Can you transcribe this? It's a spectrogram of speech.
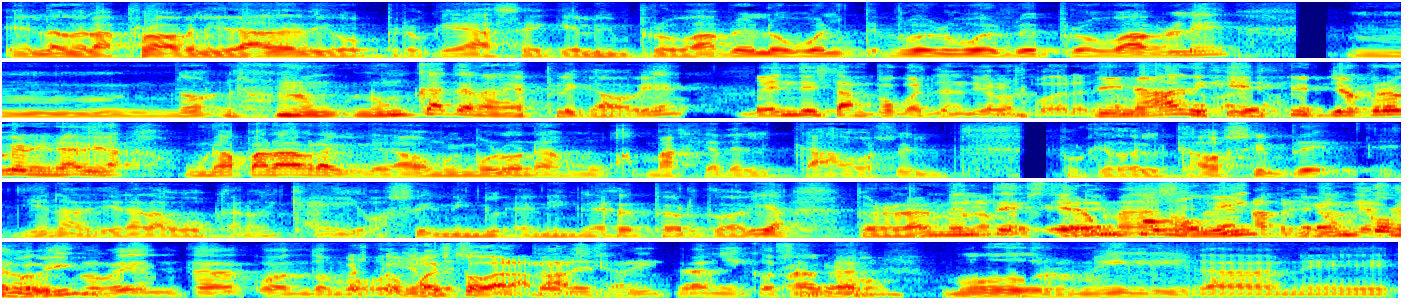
lo de las probabilidades, digo, ¿pero qué hace? ¿Que lo improbable lo vuelve, probable? Mm, no, nunca te lo han explicado bien. Bendis tampoco entendió los poderes. Ni nadie. Yo creo que ni nadie. Una palabra que quedaba muy molona, magia del caos. El, porque lo del caos siempre llena, llena la boca, ¿no? Y chaos en, inglés, es peor todavía. Pero realmente pues era, un comodín, era un comodín. 90, cuando pues como es toda la británicos, Moore, Milligan, eh,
